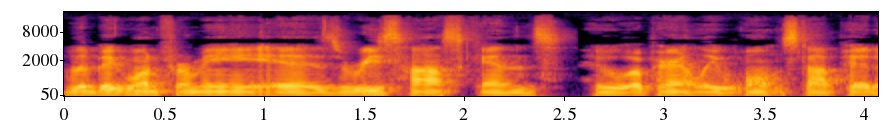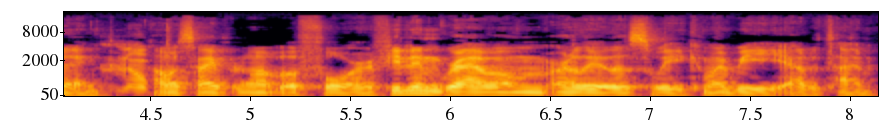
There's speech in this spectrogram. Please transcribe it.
the big one for me is Rhys Hoskins, who apparently won't stop hitting. Nope. I was hyping him up before. If you didn't grab him earlier this week, might be out of time.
